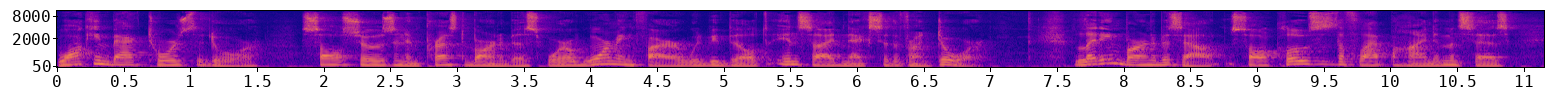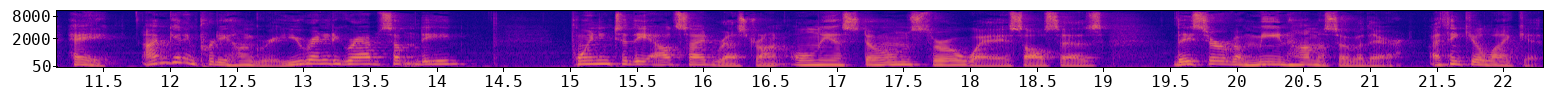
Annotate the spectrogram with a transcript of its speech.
Walking back towards the door, Saul shows an impressed Barnabas where a warming fire would be built inside next to the front door. Letting Barnabas out, Saul closes the flap behind him and says, Hey, I'm getting pretty hungry. You ready to grab something to eat? Pointing to the outside restaurant, only a stone's throw away, Saul says, they serve a mean hummus over there. I think you'll like it.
